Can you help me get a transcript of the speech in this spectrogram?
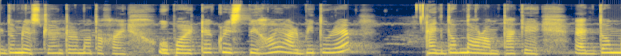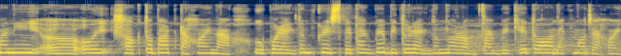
একদম রেস্টুরেন্টের মতো হয়। উপরটা ক্রিস্পি হয় আর ভিতরে একদম নরম থাকে, একদম মানে ওই শক্ত ভাবটা হয় না। উপরে একদম ক্রিস্পি থাকবে, ভিতরে একদম নরম থাকবে, খেতেও অনেক মজা হয়।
